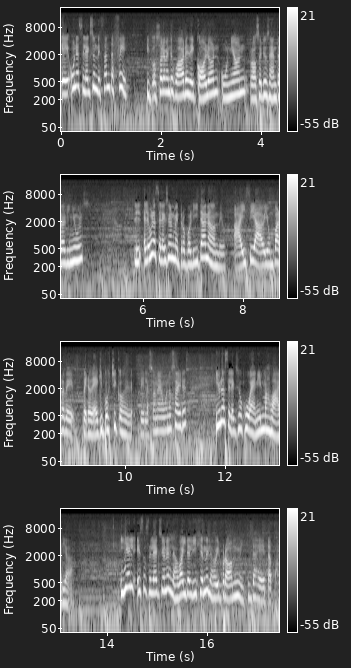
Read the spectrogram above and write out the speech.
Eh, una selección de Santa Fe, tipo solamente jugadores de Colón, Unión, Rosario Central y News. L- Una selección metropolitana donde ahí sí había un par de, pero de equipos chicos de, de la zona de Buenos Aires. Y una selección juvenil más variada. Y él esas selecciones las va a ir eligiendo y las va a ir probando en distintas etapas.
